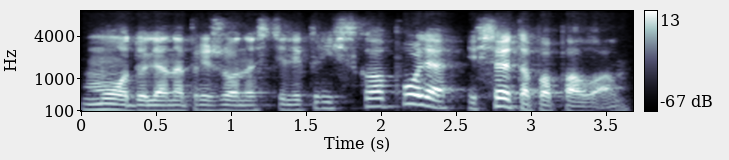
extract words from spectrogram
модуля напряженности электрического поля, и все это пополам.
